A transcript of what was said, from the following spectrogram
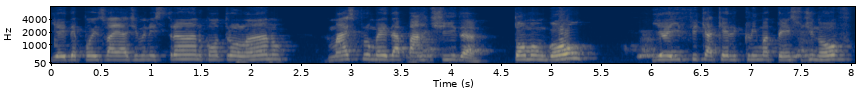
e aí depois vai administrando, controlando, mais para o meio da partida toma um gol, e aí fica aquele clima tenso de novo,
